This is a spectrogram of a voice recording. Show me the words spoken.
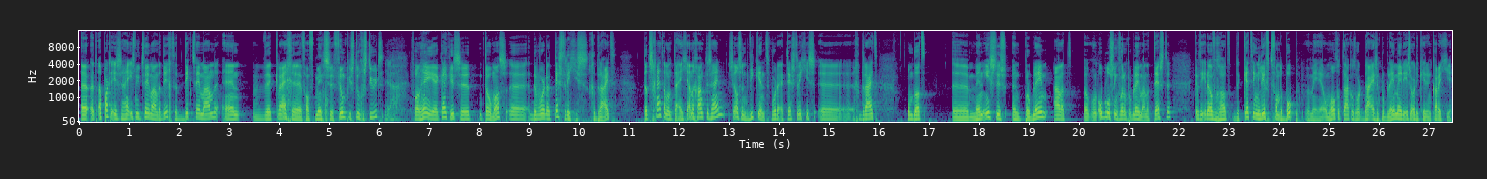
Eh, het aparte is, hij is nu twee maanden dicht, dik twee maanden. En we krijgen van mensen filmpjes toegestuurd Ja. van, hé, hey, eh, kijk eens, eh, Thomas, er worden testritjes gedraaid. Dat schijnt al een tijdje aan de gang te zijn. Zelfs in het weekend worden er testritjes gedraaid, omdat men is dus een probleem aan het, een oplossing voor een probleem aan het testen. Ik heb het er eerder over gehad. De kettinglift van de Bob, waarmee je omhoog getakeld wordt, daar is een probleem mee. Er is ooit een keer een karretje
